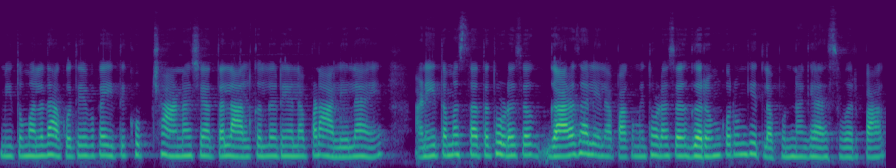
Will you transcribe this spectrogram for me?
मी तुम्हाला दाखवते बघा इथे खूप छान असे आता लाल कलर याला पण आलेला आहे. आणि इथं मस्त आता थोडंसं गार झालेला पाक मी थोडासा गरम करून घेतला पुन्हा गॅसवर पाक.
